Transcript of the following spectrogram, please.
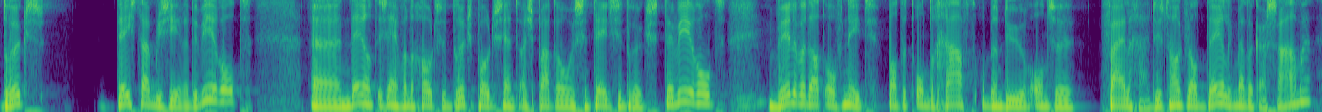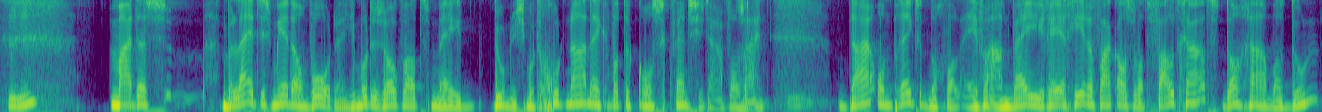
Drugs destabiliseren de wereld. Eh, Nederland is een van de grootste drugsproducenten als je praat over synthetische drugs ter wereld. Willen we dat of niet? Want het ondergraaft op den duur onze veiligheid. Dus het hangt wel degelijk met elkaar samen. Maar dus, beleid is meer dan woorden. Je moet dus ook wat mee doen. Dus je moet goed nadenken wat de consequenties daarvan zijn. Daar ontbreekt het nog wel even aan. Wij reageren vaak als er wat fout gaat. Dan gaan we wat doen.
